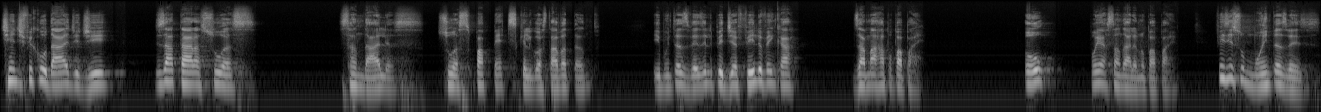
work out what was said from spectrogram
tinha dificuldade de desatar as suas sandálias, suas papetes que ele gostava tanto. E muitas vezes ele pedia, filho, vem cá, desamarra para o papai. Ou põe a sandália no papai. Fiz isso muitas vezes.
